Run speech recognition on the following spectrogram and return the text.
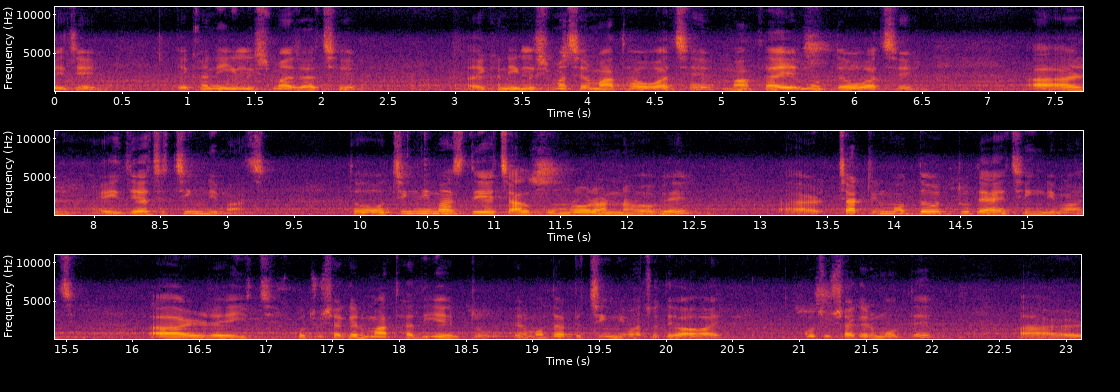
এই যে এখানে ইলিশ মাছ আছে, আর এখানে ইলিশ মাছের মাথাও আছে মাথা এর মধ্যেও আছে, আর এই যে আছে চিংড়ি মাছ। তো চিংড়ি মাছ দিয়ে চাল কুমড়ো রান্না হবে, আর চাটনির মধ্যেও একটু দেয় চিংড়ি মাছ, আর এই কচু শাকের মাথা দিয়ে একটু, এর মধ্যে একটু চিংড়ি মাছও দেওয়া হয় কচু শাকের মধ্যে, আর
